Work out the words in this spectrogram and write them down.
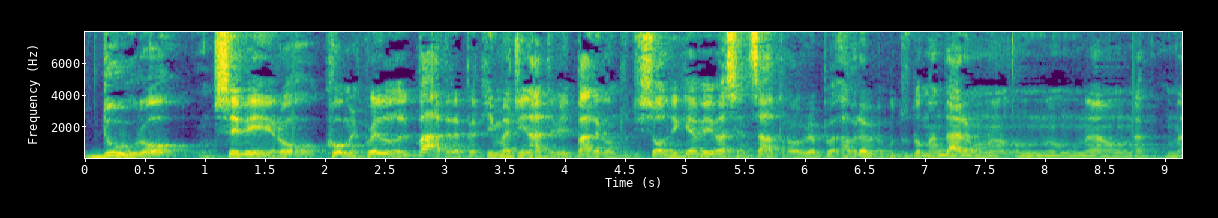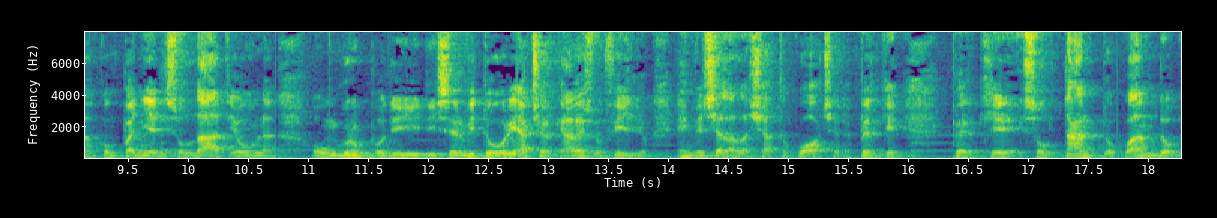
duro, severo, come quello del padre, perché immaginatevi il padre con tutti i soldi che aveva, senz'altro avrebbe, avrebbe potuto mandare una, una, una, una, compagnia di soldati o, o un gruppo di, di, servitori a cercare suo figlio e invece l'ha lasciato cuocere. Perché? Perché soltanto quando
